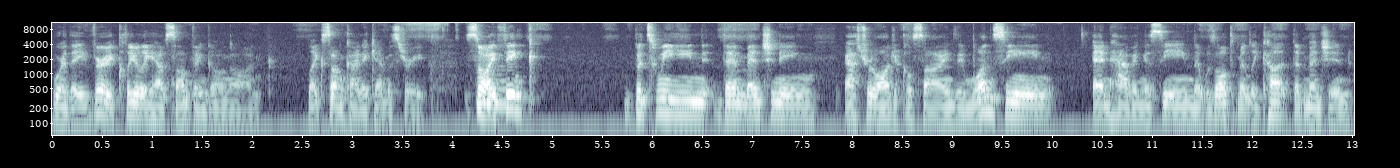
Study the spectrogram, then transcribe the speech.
where they very clearly have something going on, like some kind of chemistry. So I mm-hmm. think between them mentioning astrological signs in one scene and having a scene that was ultimately cut that mentioned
